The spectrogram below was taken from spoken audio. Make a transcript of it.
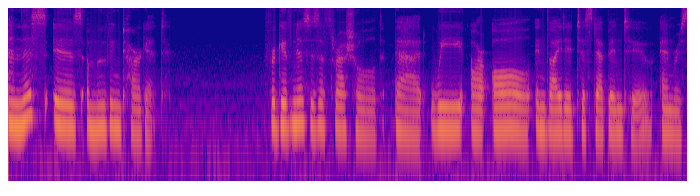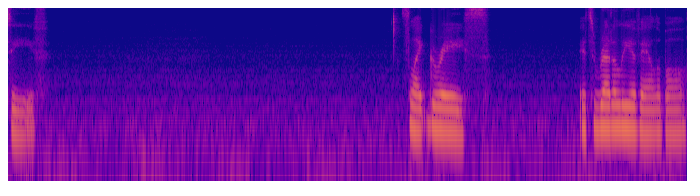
And this is a moving target. Forgiveness is a threshold that we are all invited to step into and receive. It's like grace, it's readily available.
